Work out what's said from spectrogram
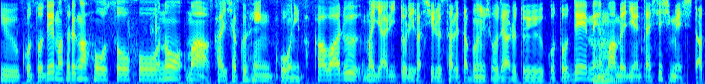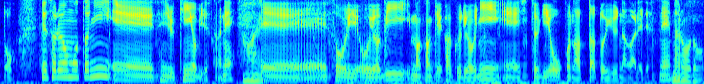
いうことで、まあ、それが放送法のまあ解釈変更に関わるまあやり取りが記された文書であるということで、うん、まあ、メディアに対して示したと、でそれをもとに、えー、先週金曜日ですかね、はい、えー、総理および、まあ、関係閣僚に、えー、質疑を行ったという流れですね。なるほど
